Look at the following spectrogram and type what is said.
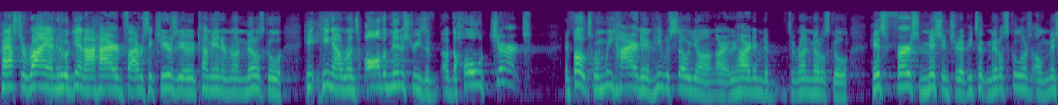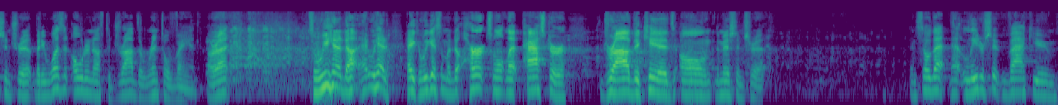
Pastor Ryan, who again I hired five or six years ago to come in and run middle school, he, he now runs all the ministries of, of the whole church. And folks, when we hired him, he was so young. All right, we hired him to, to run middle school. His first mission trip, he took middle schoolers on mission trip, but he wasn't old enough to drive the rental van. All right? so we had, uh, we had, hey, can we get some adult, Hertz won't let pastor drive the kids on the mission trip. And so that, that leadership vacuum,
